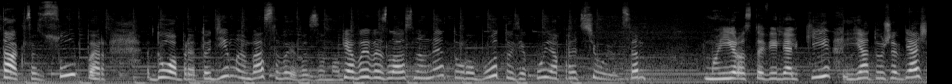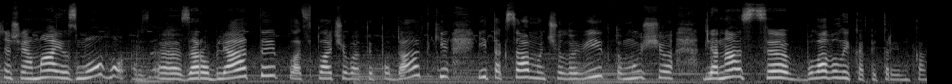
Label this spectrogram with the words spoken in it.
Так, це супер, добре. Тоді ми вас вивеземо. Я вивезла основне ту роботу, з яку я працюю. Це Мої ростові ляльки. Я дуже вдячна, що я маю змогу е, заробляти, сплачувати податки, і так само чоловік, тому що для нас це була велика підтримка.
